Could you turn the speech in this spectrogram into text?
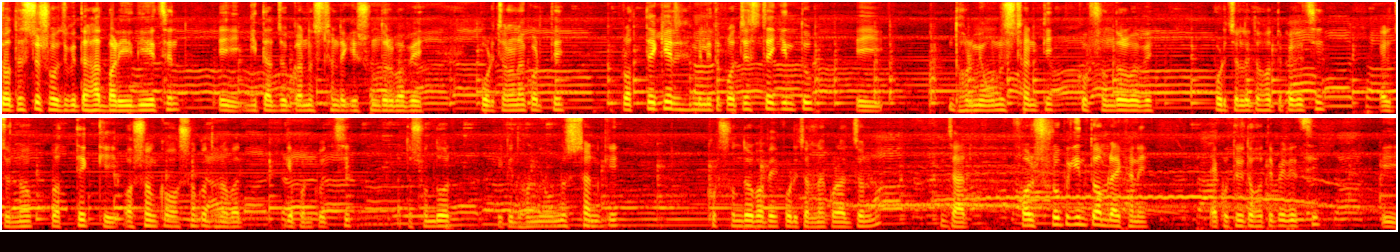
যথেষ্ট সহযোগিতার হাত বাড়িয়ে দিয়েছেন এই গীতা যজ্ঞানুষ্ঠানটাকে সুন্দরভাবে পরিচালনা করতে। প্রত্যেকের মিলিত প্রচেষ্টায় কিন্তু এই ধর্মীয় অনুষ্ঠানটি খুব সুন্দরভাবে পরিচালিত হতে পেরেছে। এর জন্য প্রত্যেককে অসংখ্য অসংখ্য ধন্যবাদ জ্ঞাপন করছি। এত সুন্দর একটি ধর্মীয় অনুষ্ঠানকে খুব সুন্দরভাবে পরিচালনা করার জন্য, যার ফলস্বরূপে কিন্তু আমরা এখানে একত্রিত হতে পেরেছি। এই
